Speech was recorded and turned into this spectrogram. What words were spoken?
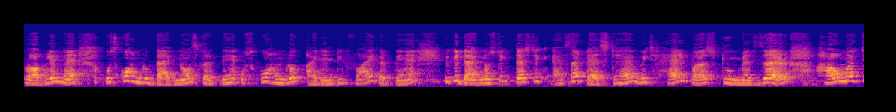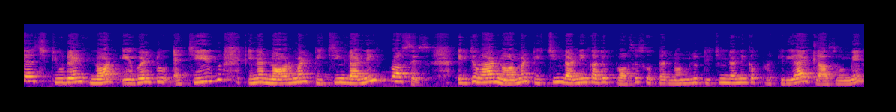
प्रॉब्लम है, उसको हम लोग डायग्नोज करते हैं, उसको हम लोग आइडेंटिफाई करते हैं। क्योंकि डायग्नोस्टिक टेस्ट एक ऐसा टेस्ट है which help us to measure how much a student not able to achieve in a normal teaching learning process एक जो हमारा नॉर्मल टीचिंग लर्निंग का जो प्रोसेस होता है नॉर्मल जो टीचिंग लर्निंग का प्रक्रिया है क्लासरूम में,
